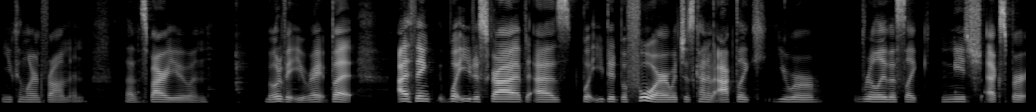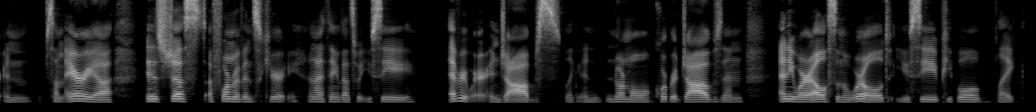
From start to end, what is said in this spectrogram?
you can learn from and that inspire you and motivate you, right? But I think what you described as what you did before, which is kind of act like you were really this like niche expert in some area, is just a form of insecurity. And I think that's what you see everywhere in jobs, like in normal corporate jobs and anywhere else in the world. You see people like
